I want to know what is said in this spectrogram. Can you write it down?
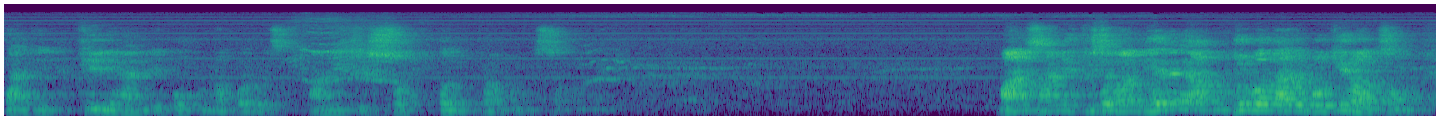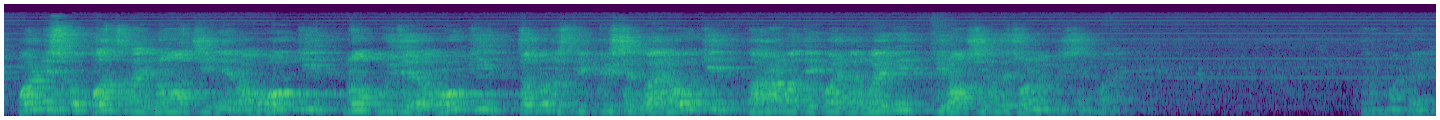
ताकि फेरि हामीले बोक्नु नपरोस् हामी चाहिँ स्वतन्त्र हुन सक्ने मानिस हामी क्रिस्चियन भने धेरै आफ्नो दुर्बलताहरू बोकिरहन्छौँ। परमेश्वरको वचनलाई नचिनेर हो कि नबुझेर हो कि जबरजस्ती क्रिस्चियन भएर हो कि धर्ममध्ये परिवर्तन भयो कि कि रक्सी मात्रै छोड्नु क्रिस्चियन भयो तर मण्डली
